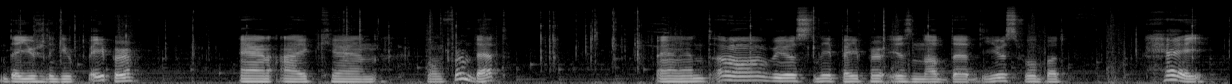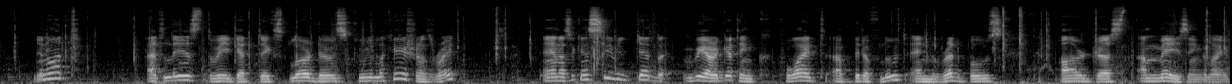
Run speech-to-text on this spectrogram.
they usually give paper. And I can confirm that. And obviously paper is not that useful, but hey, you know what? At least we get to explore those cool locations, right? And as you can see, we get we are getting quite a bit of loot, and Red Bulls are just amazing. Like,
